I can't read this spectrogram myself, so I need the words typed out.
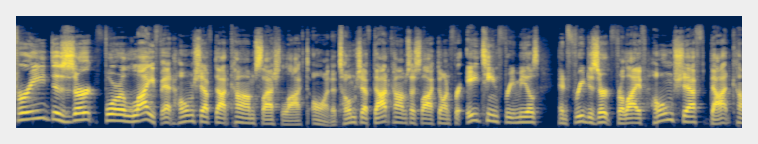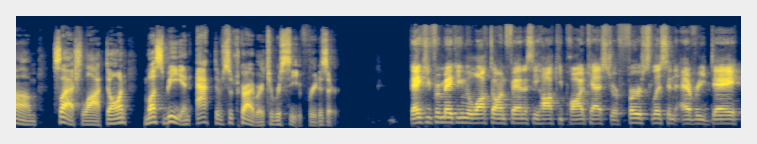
free dessert for life at homechef.com slash locked on. That's homechef.com slash locked on for 18 free meals and free dessert for life. Homechef.com slash locked on must be an active subscriber to receive free dessert. Thank you for making the Locked On Fantasy Hockey Podcast your first listen every day.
